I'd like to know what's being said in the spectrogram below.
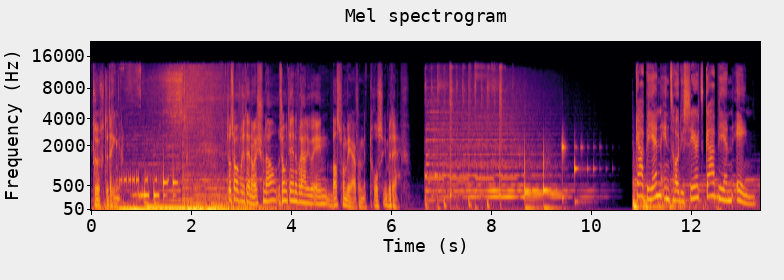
terug te dringen. Tot zover het NOS-journaal. Zometeen op Radio 1, Bas van Werven met Tros in Bedrijf. KPN introduceert KPN1.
